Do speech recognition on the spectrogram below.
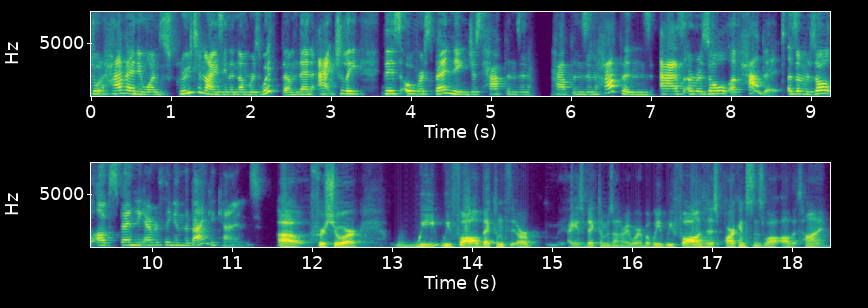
don't have anyone scrutinizing the numbers with them then actually this overspending just happens and happens and happens as a result of habit as a result of spending everything in the bank account. Oh for sure. We we fall victim to, or i guess victim is not the right word but we, we fall into this parkinson's law all the time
